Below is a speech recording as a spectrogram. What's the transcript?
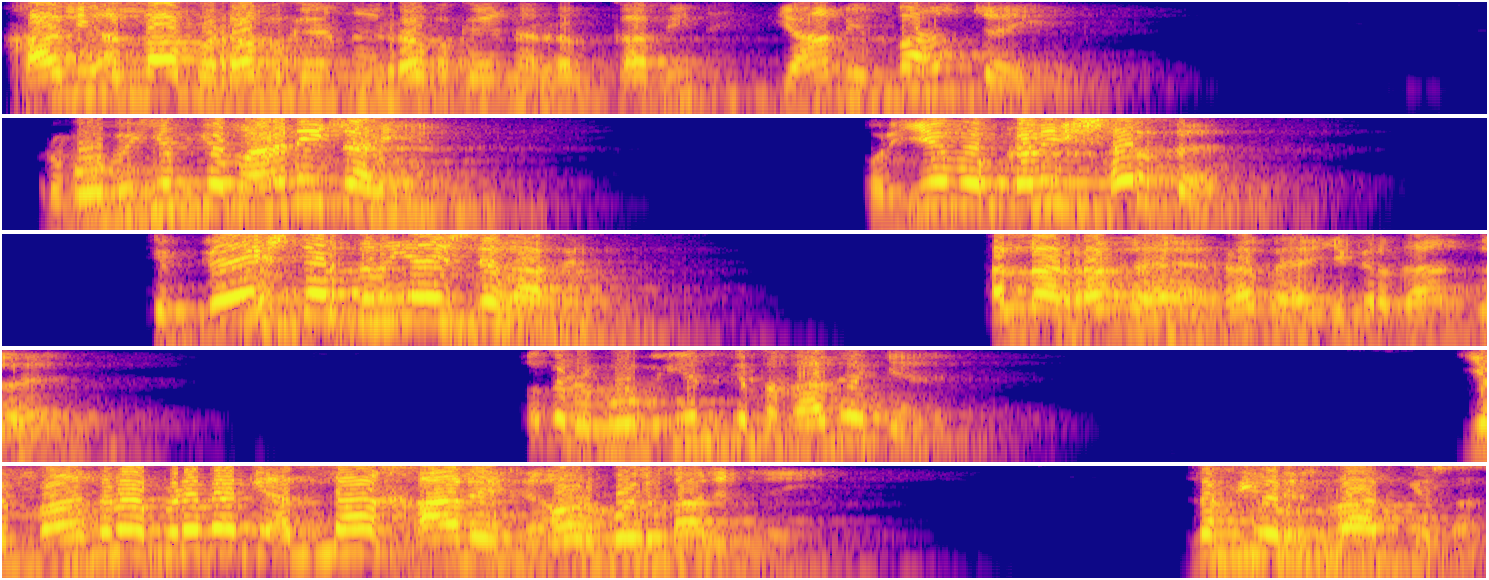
خالی اللہ کو رب کہنا رب کہنا، رب کافی نہیں۔ یہاں بھی فہم چاہیے۔ ربوبیت کے معنی چاہیے۔ اور یہ وہ کڑی شرط ہے کہ بیشتر دنیا اس سے غافل ہے۔ اللہ رب ہے رب ہے، یہ گردان تو ہے۔ مگر ربوبیت کے تقاضے کیا ہیں؟ یہ ماننا پڑے گا کہ اللہ خالق ہے اور کوئی خالق نہیں۔ نفی اور اس بات کے ساتھ۔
